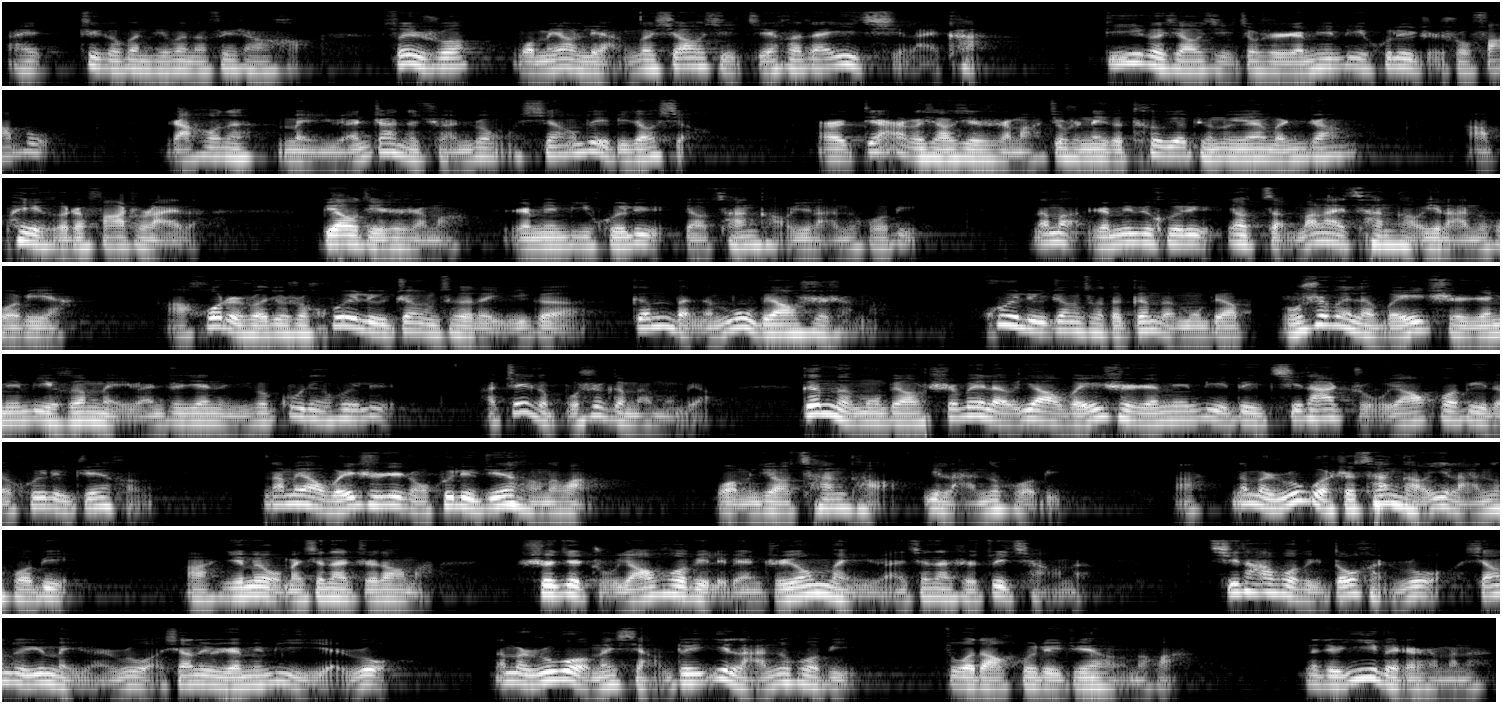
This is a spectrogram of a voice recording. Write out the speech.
哎，这个问题问的非常好，所以说我们要两个消息结合在一起来看。第一个消息就是人民币汇率指数发布。然后呢，美元占的权重相对比较小，而第二个消息是什么？就是那个特约评论员文章，啊，配合着发出来的，标题是什么？人民币汇率要参考一篮子货币。那么，人民币汇率要怎么来参考一篮子货币啊？啊，或者说就是汇率政策的一个根本的目标是什么？汇率政策的根本目标不是为了维持人民币和美元之间的一个固定汇率啊，这个不是根本目标。根本目标是为了要维持人民币对其他主要货币的汇率均衡。那么要维持这种汇率均衡的话，我们就要参考一篮子货币啊。那么如果是参考一篮子货币啊，因为我们现在知道嘛，世界主要货币里边只有美元现在是最强的，其他货币都很弱，相对于美元弱，相对于人民币也弱。那么如果我们想对一篮子货币做到汇率均衡的话，那就意味着什么呢？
